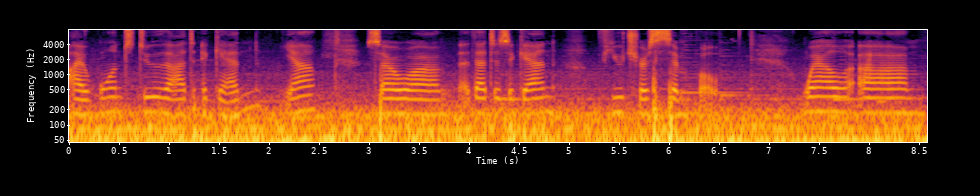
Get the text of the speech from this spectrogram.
i won't do that again yeah? So uh, that is again future simple. Well um,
